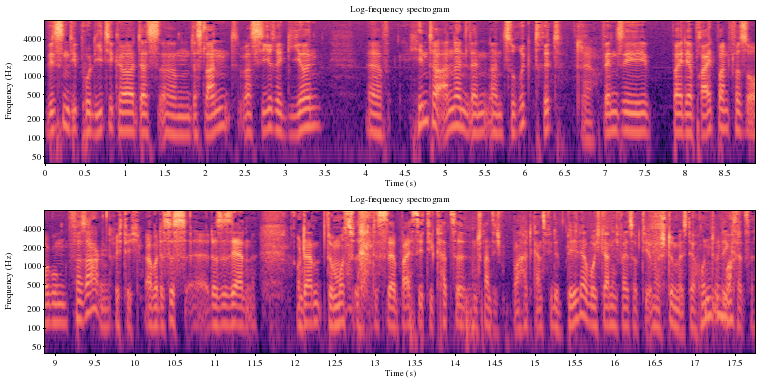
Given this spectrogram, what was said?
wissen die Politiker, dass ähm, das Land, was sie regieren, äh, hinter anderen Ländern zurücktritt, ja. wenn sie bei der Breitbandversorgung versagen. Richtig, aber das ist äh, das ist ja und da du musst das da beißt sich die Katze in den Schwanz. Ich mache halt ganz viele Bilder, wo ich gar nicht weiß, ob die immer stimmen. Ist der Hund oder die Katze?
